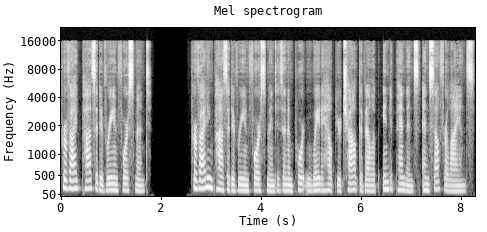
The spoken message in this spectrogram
Provide positive reinforcement. Providing positive reinforcement is an important way to help your child develop independence and self reliance.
